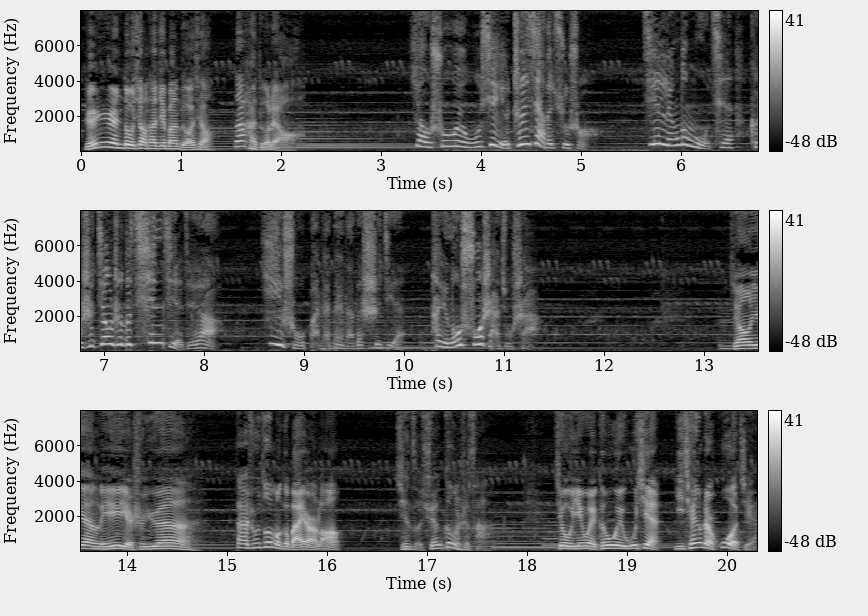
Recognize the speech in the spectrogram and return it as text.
人人都像他这般德行，那还得了啊？要说魏无羡也真下得去手，金陵的母亲可是江城的亲姐姐呀，一手把他带大的师姐，他也能说杀就杀。江厌离也是冤，带出这么个白眼狼。金子轩更是惨，就因为跟魏无羡以前有点过节，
